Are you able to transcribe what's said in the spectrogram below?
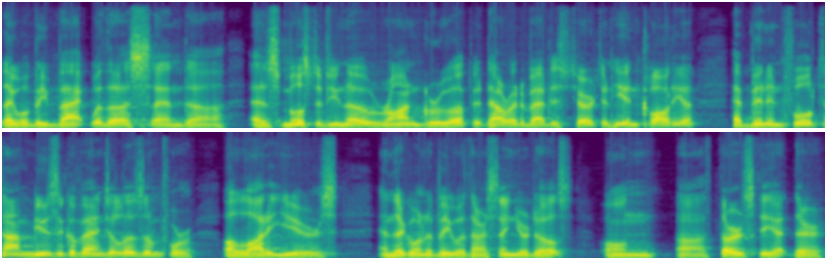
They will be back with us. And uh, as most of you know, Ron grew up at Dalraida Baptist Church, and he and Claudia have been in full time music evangelism for a lot of years. And they're going to be with our senior adults on uh, Thursday at their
